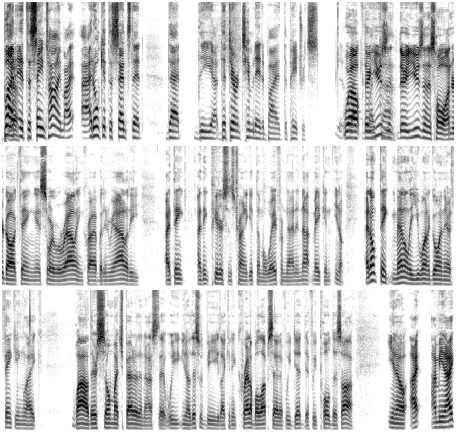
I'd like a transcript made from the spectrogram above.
But Yeah. at the same time, I I don't get the sense that that the uh, that they're intimidated by the Patriots. Well, Like- they're like, using uh, they're using this whole underdog thing as sort of a rallying cry, but in reality, I think I think Pederson's trying to get them away from that and not making you know. I don't think mentally you want to go in there thinking like, "Wow, they're so much better than us that we you know this would be like an incredible upset if we did if we pulled this off." You know, I I mean I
